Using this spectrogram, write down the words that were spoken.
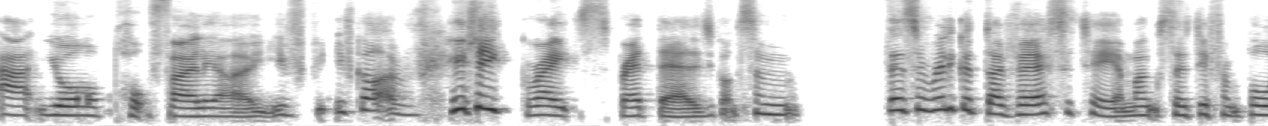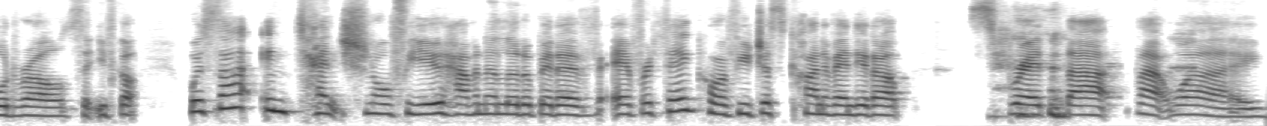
at your portfolio, you've you've got a really great spread there. You've got some there's a really good diversity amongst those different board roles that you've got. Was that intentional for you having a little bit of everything, or have you just kind of ended up spread that that way?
